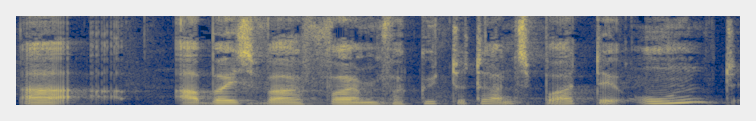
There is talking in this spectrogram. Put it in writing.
Äh, aber es war vor allem für Gütertransporte und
